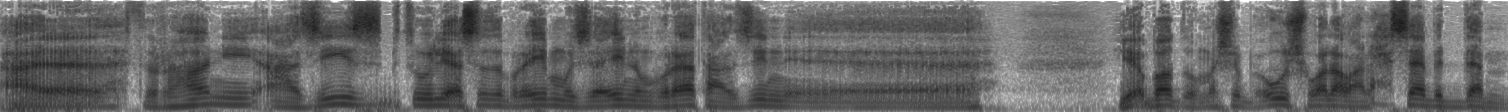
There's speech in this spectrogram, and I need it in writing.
آه، ترهاني عزيز بتقول يا أستاذ إبراهيم مذيعين المباريات عاوزين آه، يقبضوا ما شبعوش ولو على حساب الدم.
